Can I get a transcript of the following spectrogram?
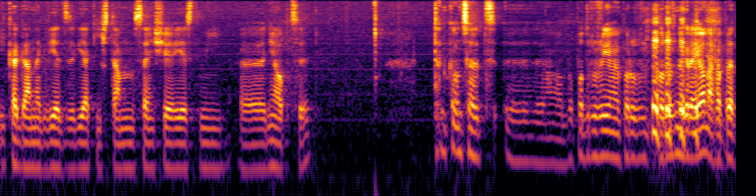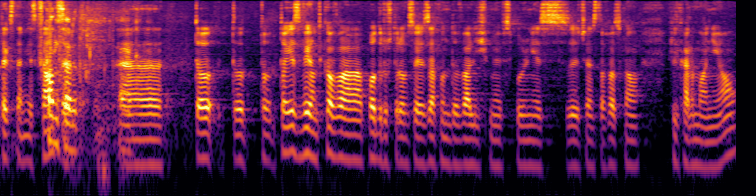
i kaganek wiedzy w jakimś tam sensie jest mi nieobcy. Ten koncert, e, no, bo podróżujemy po, róż, po różnych rejonach, a pretekstem jest koncert. Koncert, tak. E, to, to, to, to jest wyjątkowa podróż, którą sobie zafundowaliśmy wspólnie z Częstochowską Filharmonią.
